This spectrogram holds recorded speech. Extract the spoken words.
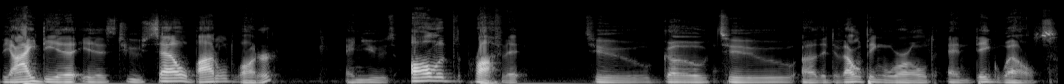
the idea is to sell bottled water and use all of the profit to go to uh, the developing world and dig wells.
